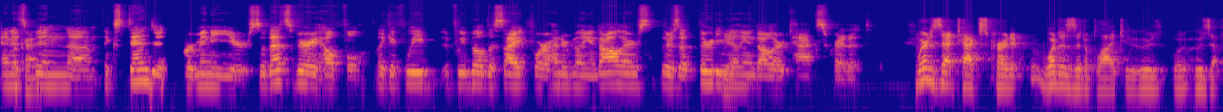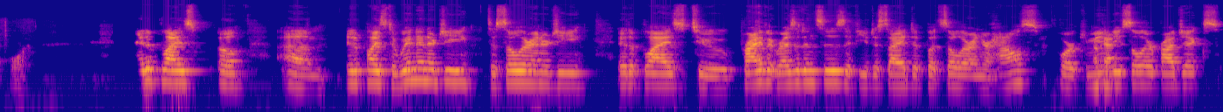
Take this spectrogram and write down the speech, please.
and it's Okay. been um, extended for many years. So that's very helpful. Like if we if we build a site for hundred million dollars, there's a thirty Yeah. million dollar tax credit. where does that tax credit? What does it apply to? Who's who's that for? It applies. Oh, um, it applies to wind energy, to solar energy. It applies to private residences if you decide to put solar on your house, or community okay. solar projects,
